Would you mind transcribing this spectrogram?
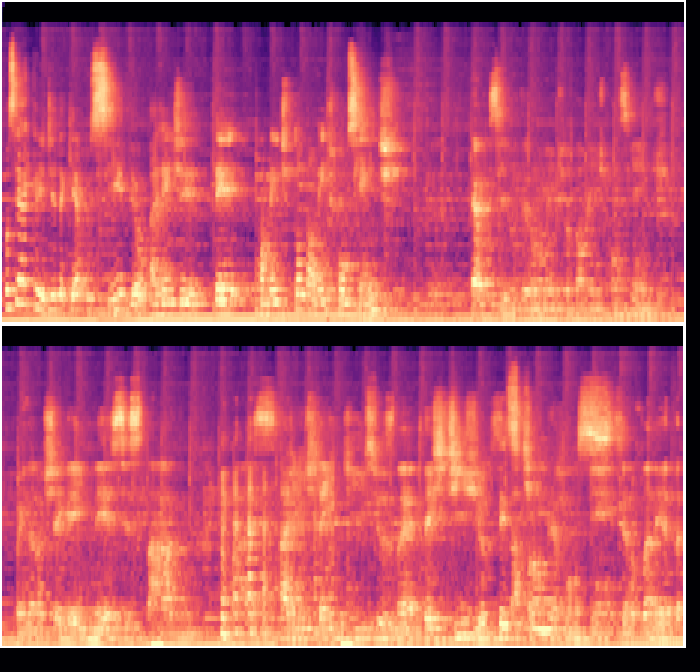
você acredita que é possível a gente ter uma mente totalmente consciente? É possível ter uma mente totalmente consciente. Eu ainda não cheguei nesse estado mas a gente tem indícios, né, vestígios, vestígios da própria consciência no planeta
